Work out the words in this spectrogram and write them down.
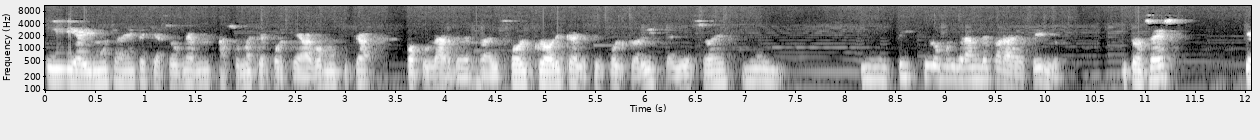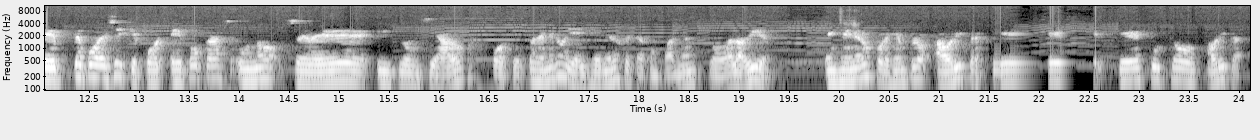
y hay mucha gente que asume, asume que porque hago música popular de raíz folclórica yo soy folclorista y eso es un, un título muy grande para decirlo. Entonces, ¿qué te puedo decir? Que por épocas uno se ve influenciado por ciertos géneros y hay géneros que te acompañan toda la vida. En géneros, por ejemplo, ahorita, ¿qué, qué, qué escucho ahorita?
